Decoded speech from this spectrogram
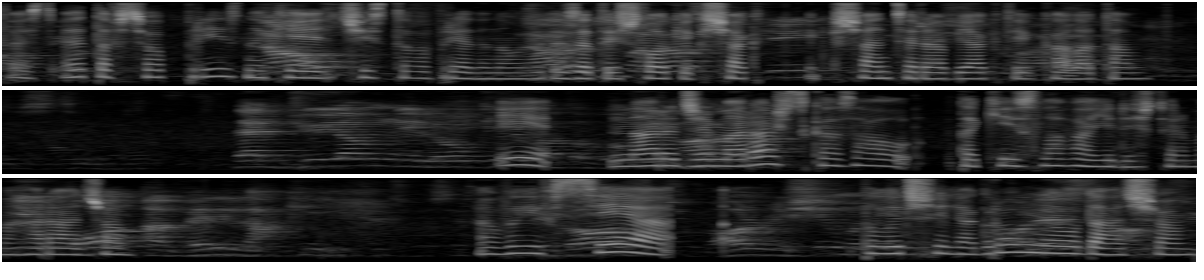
То есть это все признаки чистого преданного из этой шлоки Кшантира Абьякти Калата. И Нараджи Марадж сказал такие слова Юдиштир Махараджу. Вы все получили огромную удачу.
